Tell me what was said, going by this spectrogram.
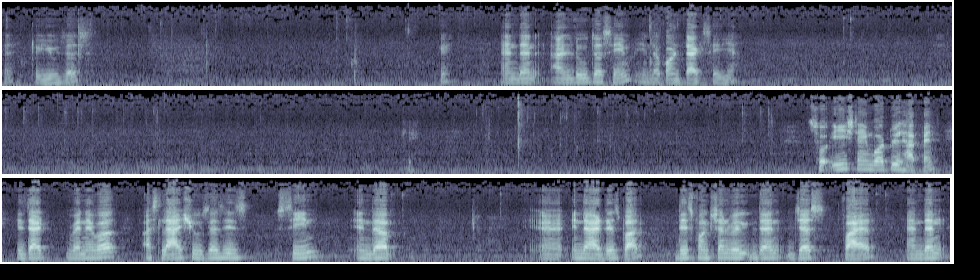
here to users. Okay. And then I'll do the same in the contacts area. Okay. So each time what will happen is that whenever a slash users is seen in the uh, in the address bar this function will then just fire and then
